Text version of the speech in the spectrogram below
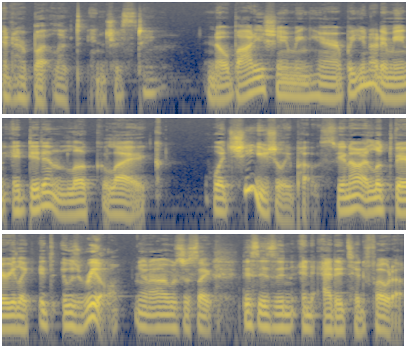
and her butt looked interesting? No body shaming here, but you know what I mean? It didn't look like what she usually posts. You know, it looked very like it, it was real. You know, it was just like, this isn't an edited photo.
